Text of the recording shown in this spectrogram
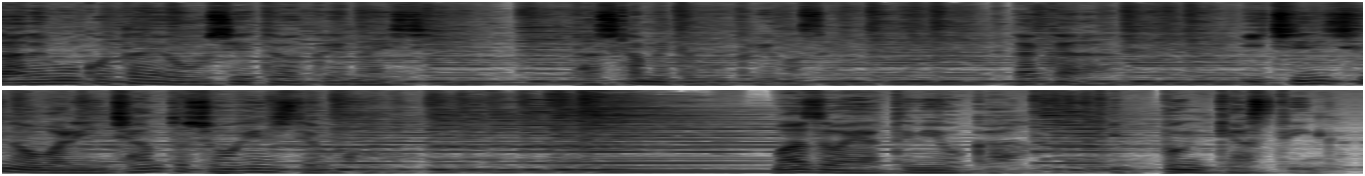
誰も答えを教えてはくれないし確かめてもくれません。だから一日の終わりにちゃんと証言しておこう。まずはやってみようか。1分キャスティング。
